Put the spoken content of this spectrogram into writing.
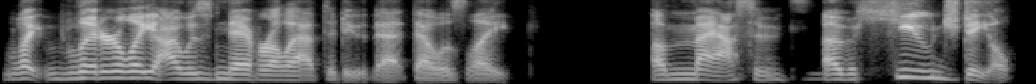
like literally, I was never allowed to do that. That was like a massive, a huge deal.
